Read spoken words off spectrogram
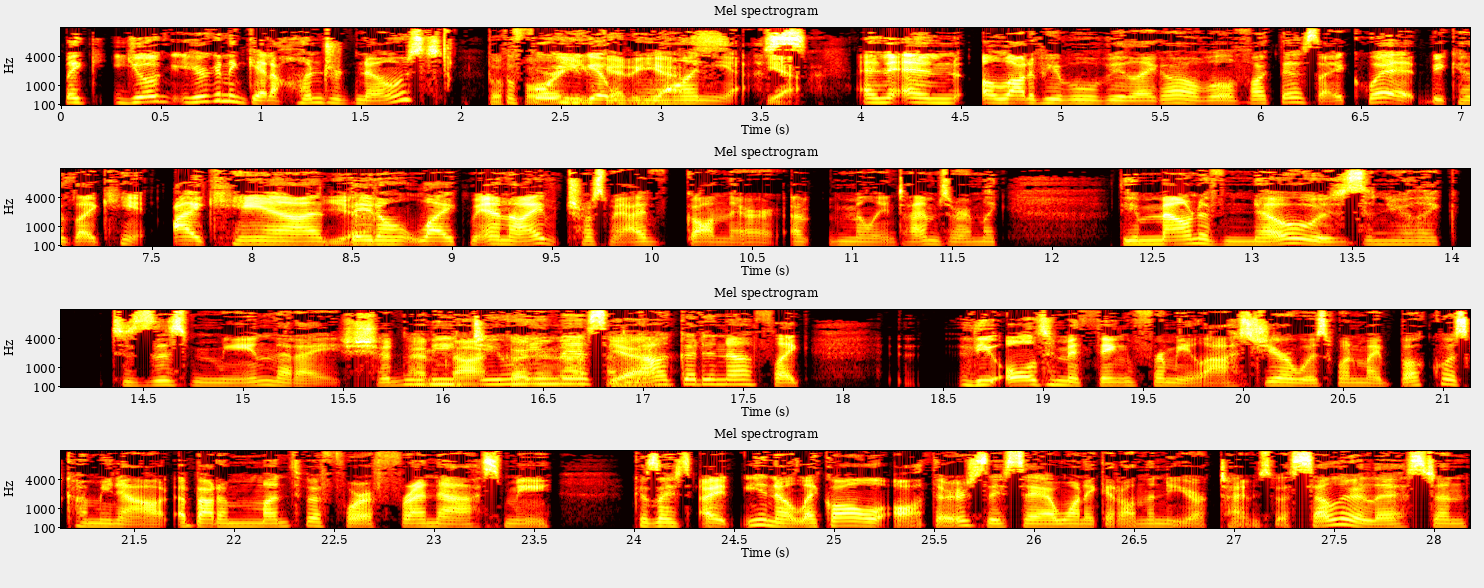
like, you're you're going to get a hundred no's before, you, get, a yes. one yes. Yeah. And and a lot of people will be like, oh well, fuck this, I quit because I can't, I can't. Yeah. They don't like me, and I trust me, I've gone there a million times where I'm like, the amount of no's, and you're like, does this mean that I shouldn't I'm be doing enough? this? I'm not good enough. Like the ultimate thing for me last year was when my book was coming out. About a month before, a friend asked me because I, I, you know, like all authors, they say I want to get on the New York Times bestseller list, and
